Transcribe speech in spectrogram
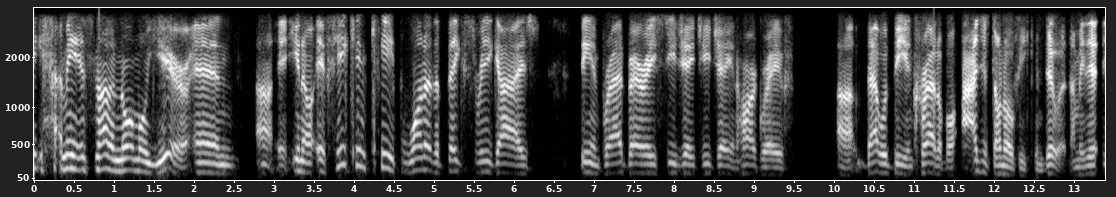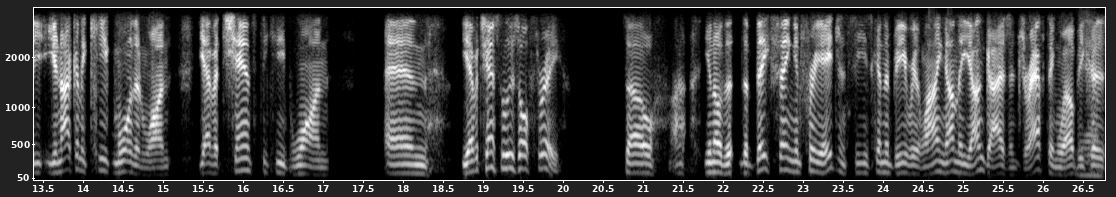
I mean, it's not a normal year, and uh, you know, if he can keep one of the big three guys, being Bradberry, CJ, GJ, and Hargrave, uh, that would be incredible. I just don't know if he can do it. I mean, it, you're not going to keep more than one. You have a chance to keep one, and you have a chance to lose all three. So, uh, you know, the the big thing in free agency is going to be relying on the young guys and drafting well because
